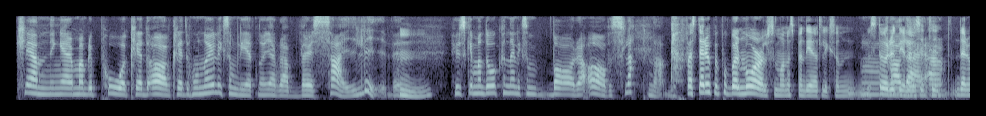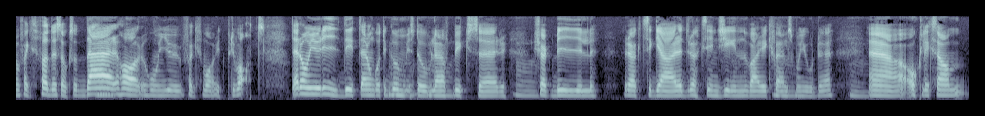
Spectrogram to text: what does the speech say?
klänningar, man blev påklädd och avklädd. Hon har ju liksom levt något jävla Versailles-liv. Mm. Hur ska man då kunna liksom vara avslappnad? Fast där uppe på Balmoral som hon har spenderat liksom mm, större ja, delen av sin tid, ja. där hon faktiskt föddes också, där mm. har hon ju faktiskt varit privat. Där har hon ju ridit, där har hon gått i gummistövlar, mm. haft byxor, mm. kört bil, rökt cigarr, druckit sin gin varje kväll som hon gjorde. Uh, och liksom,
